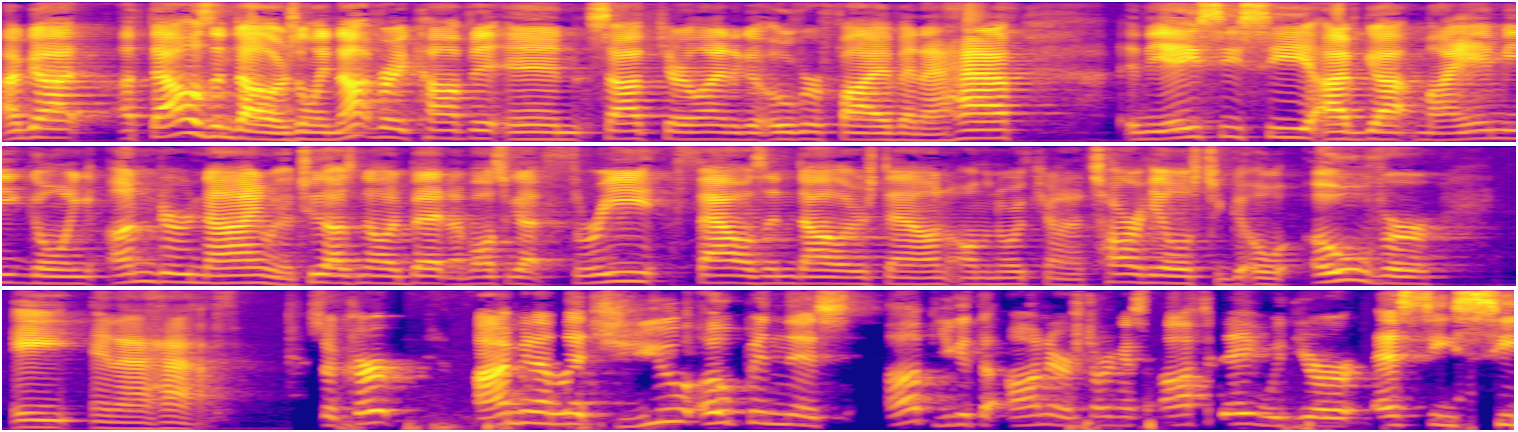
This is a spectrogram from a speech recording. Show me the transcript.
I've got $1,000 only, not very confident in South Carolina to go over five and a half. In the ACC, I've got Miami going under nine with a $2,000 bet. And I've also got $3,000 down on the North Carolina Tar Heels to go over eight and a half. So, Kurt, I'm going to let you open this up. You get the honor of starting us off today with your SEC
